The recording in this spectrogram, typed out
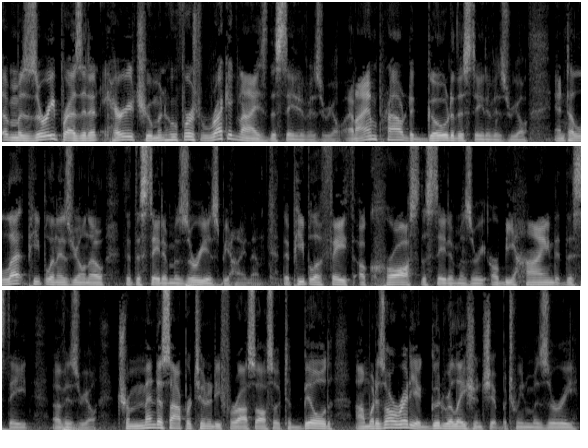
a Missouri president Harry Truman who first recognized the state of Israel, and I am proud to go to the state of Israel and to let people in Israel know that the state of Missouri is behind them. That people of faith across the state of Missouri are behind the state of Israel. Tremendous opportunity for us also to build on what is already a good relationship between Missouri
